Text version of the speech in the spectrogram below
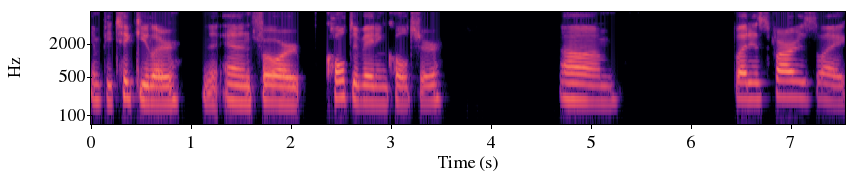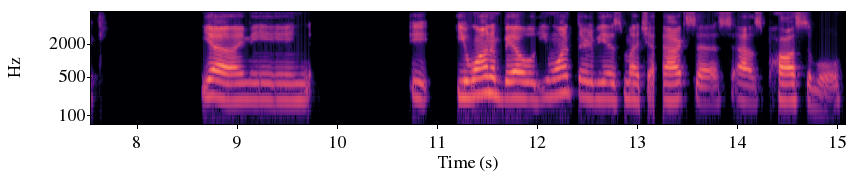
in particular and for cultivating culture. Um but as far as like yeah i mean it, you want to build you want there to be as much access as possible.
